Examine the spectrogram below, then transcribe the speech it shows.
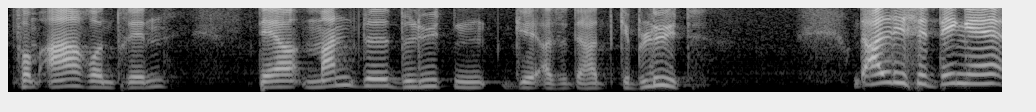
vom Aaron drin, der Mandelblüten, also der hat geblüht. Und all diese Dinge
